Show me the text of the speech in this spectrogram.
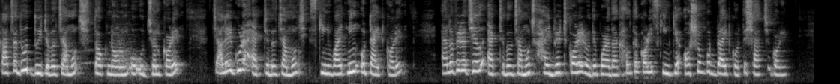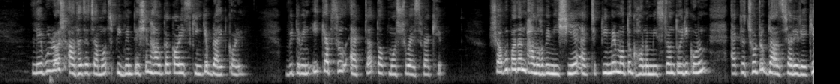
কাঁচা দুধ দুই টেবিল চামচ, ত্বক নরম ও উজ্জ্বল করে। চালের গুঁড়া এক টেবিল চামচ স্কিন হোয়াইটনিং ও টাইট করে। অ্যালোভেরা জেল এক টেবিল চামচ হাইড্রেট করে রোদে পড়া দাগ হালকা করে স্কিনকে অসম্ভব ব্রাইট করতে সাহায্য করে। লেবুর রস আধা চা চামচ পিগমেন্টেশন হালকা করে স্কিনকে ব্রাইট করে। ভিটামিন ই ক্যাপসুল একটা ত্বক ময়শ্চারাইজ রাখে। সব উপাদান ভালোভাবে মিশিয়ে একটা ক্রিমের মতো ঘন মিশ্রণ তৈরি করুন। একটা ছোট গ্লাস জারে রেখে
